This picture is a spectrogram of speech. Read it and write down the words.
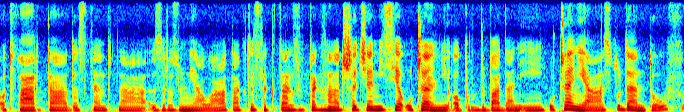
otwarta, dostępna, zrozumiała. Tak? To jest tak, tak, tak zwana trzecia misja uczelni oprócz badań i uczenia studentów,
